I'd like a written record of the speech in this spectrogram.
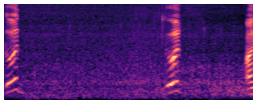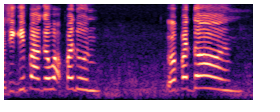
good. Good. O, sige pa, gawa pa dun. Gawa pa dun.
